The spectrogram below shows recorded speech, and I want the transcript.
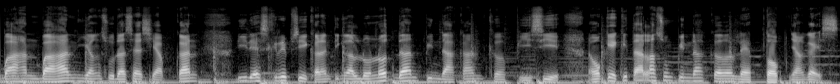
bahan-bahan yang sudah saya siapkan di deskripsi. Kalian tinggal download dan pindahkan ke PC. Nah, oke, kita langsung pindah ke laptopnya, guys.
